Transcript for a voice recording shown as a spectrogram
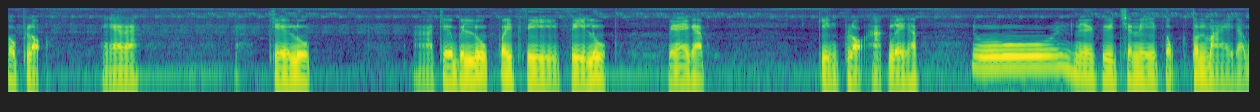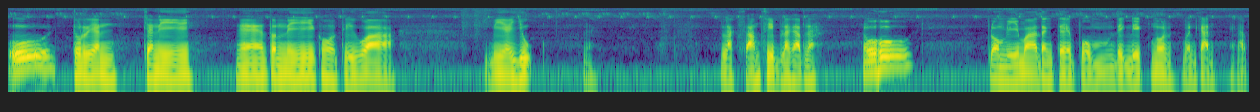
ก็เปราะอย่างเงี้ยนะเจอลูกเจอเป็นลูกไปสี่สี่ลูกเป็นไงครับ กิ่งเปราะหักเลยครับโอ้ยนี่คือชนีตกต้นไม้ครับโอ้ยตุเรียนชนีนะต้นนี้ก็ถือว่า มีอายุนะหลัก 30 แล้วครับนะโอ้ยเรามีมาตั้งแต่ผมเด็กๆนนเหมือนกันนะครับ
